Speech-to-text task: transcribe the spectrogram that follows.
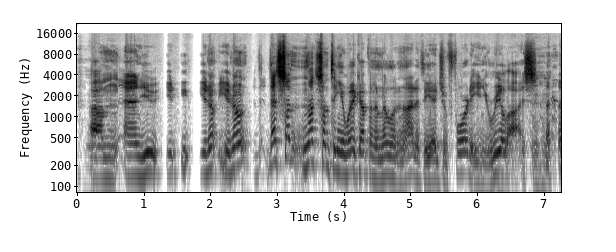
Mm-hmm. Um, and you, you, you, don't, you don't, that's some, not something you wake up in the middle of the night at the age of 40 and you realize. Mm-hmm.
